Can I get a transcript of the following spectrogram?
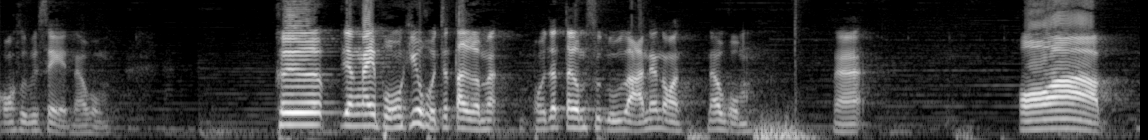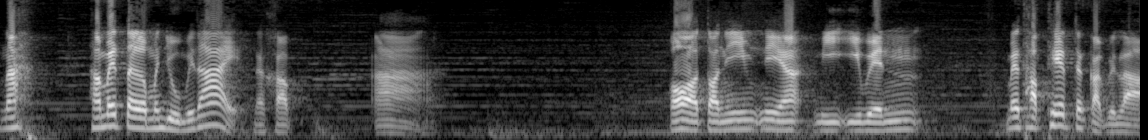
ของสุดพิเศษนะผม คือยังไงผมคิดผมจะเติมอะผมจะเติมสุดหรูหราแน่นอนนะผมนะเพราะว่านะถ้าไม่เติมมันอยู่ไม่ได้นะครับ อ่า ก็ตอนนี้เนี่ยมีอีเวนต์แม่ทัพเทพจำกัดเวลา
